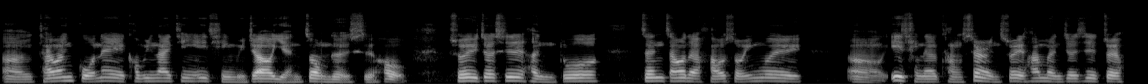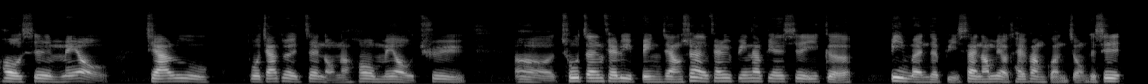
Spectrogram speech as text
呃，台湾国内 COVID-19 疫情比较严重的时候，所以就是很多征招的好手，因为呃疫情的 concern，所以他们就是最后是没有加入国家队阵容，然后没有去呃出征菲律宾这样。虽然菲律宾那边是一个闭门的比赛，然后没有开放观众，可是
